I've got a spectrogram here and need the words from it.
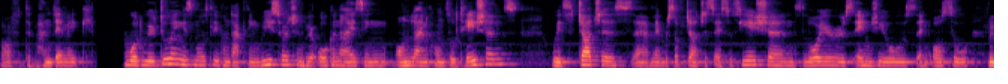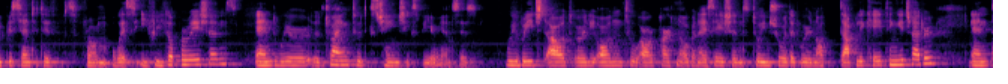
of the pandemic. What we're doing is mostly conducting research and we're organizing online consultations with judges, uh, members of judges associations, lawyers, NGOs, and also representatives from OSCE field operations. And we're trying to exchange experiences. We reached out early on to our partner organizations to ensure that we're not duplicating each other. And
